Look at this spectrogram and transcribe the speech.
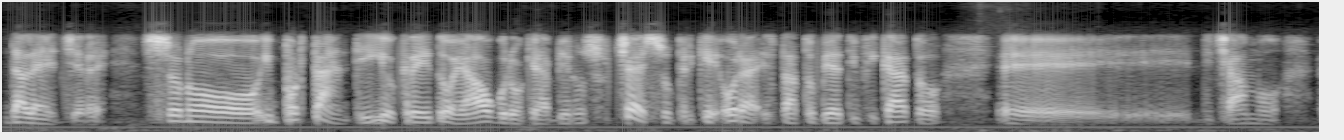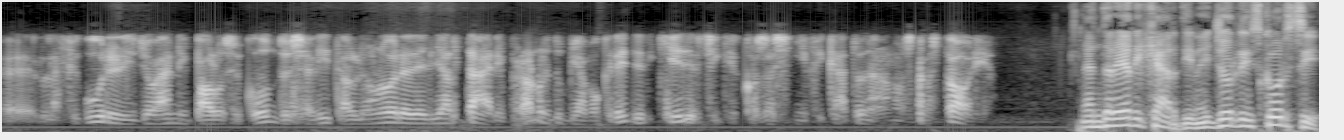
da leggere sono importanti, io credo e auguro che abbiano successo perché ora è stato beatificato eh, diciamo, eh, la figura di Giovanni Paolo II è salita all'onore degli altari, però noi dobbiamo credere, chiederci che cosa ha significato nella nostra storia. Andrea Riccardi, nei giorni scorsi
